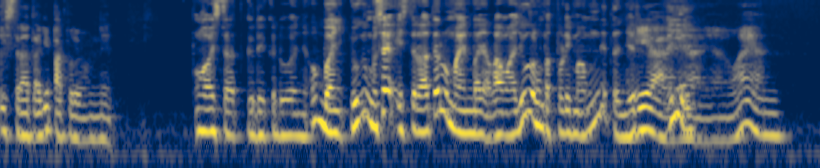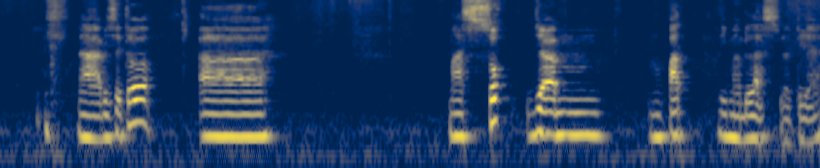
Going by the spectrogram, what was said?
3.30 istirahat lagi 45 menit. Oh istirahat gede keduanya. Oh banyak juga, maksudnya istirahatnya lumayan banyak lama juga, 45 menit anjir. Iya, iya, iya, lumayan. Nah, habis itu eh masuk jam 4.15 berarti ya.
